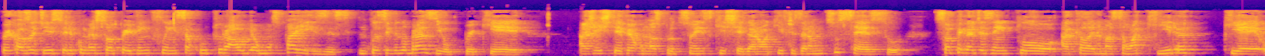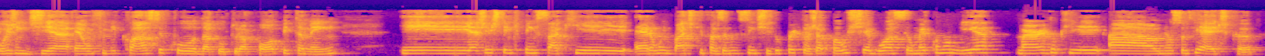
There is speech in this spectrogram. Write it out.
por causa disso, ele começou a perder influência cultural em alguns países, inclusive no Brasil, porque a gente teve algumas produções que chegaram aqui e fizeram muito sucesso. Só pegar de exemplo aquela animação Akira, que é, hoje em dia é um filme clássico da cultura pop também. E a gente tem que pensar que era um embate que fazia muito sentido, porque o Japão chegou a ser uma economia maior do que a União Soviética.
